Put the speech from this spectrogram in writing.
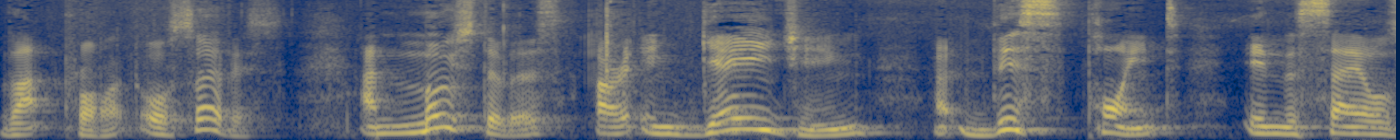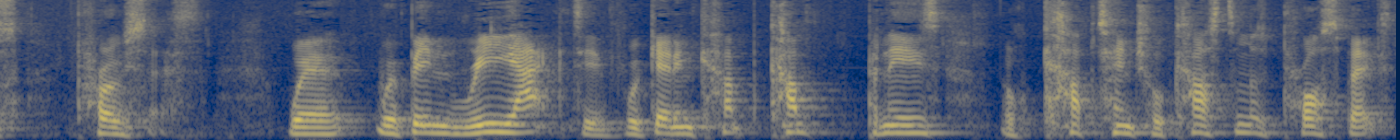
that product or service. And most of us are engaging at this point in the sales process where we're being reactive. We're getting companies or potential customers, prospects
